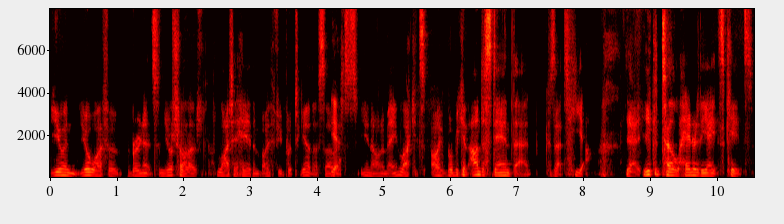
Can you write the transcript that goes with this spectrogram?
You and your wife are brunettes, and your child has lighter hair than both of you put together. So Yes. it's, you know what I mean? Like it's, I, but we can understand that because that's here. yeah, you could tell Henry VIII's kids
